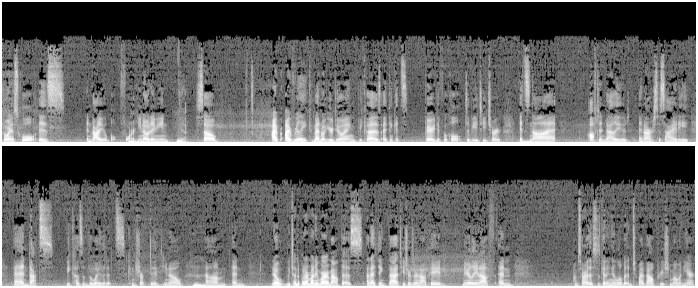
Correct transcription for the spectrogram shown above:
going to school is invaluable for you Mhm. know what i mean Yeah. so I, I really commend what you're doing because I think it's very difficult to be a teacher. It's Mhm. not often valued in our society, and that's because of the way that it's constructed, you know. Mhm. Um, and, you know, we tend to put our money where our mouth is, and I think that teachers are not paid nearly enough. And I'm sorry, this is getting a little bit into my Val preachy moment here.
